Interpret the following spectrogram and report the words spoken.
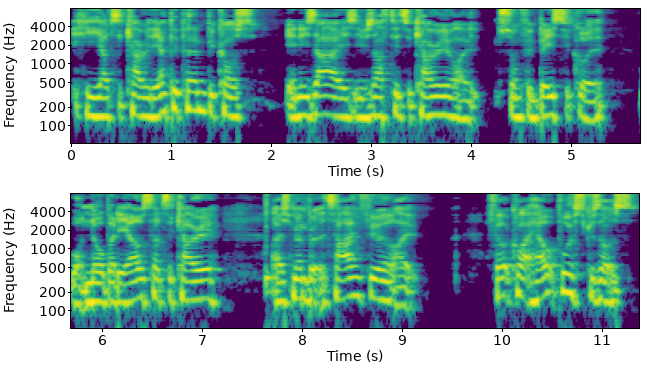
he had to carry the EpiPen because in his eyes he was having to carry like something basically what nobody else had to carry. I just remember at the time feeling like I felt quite helpless because I was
